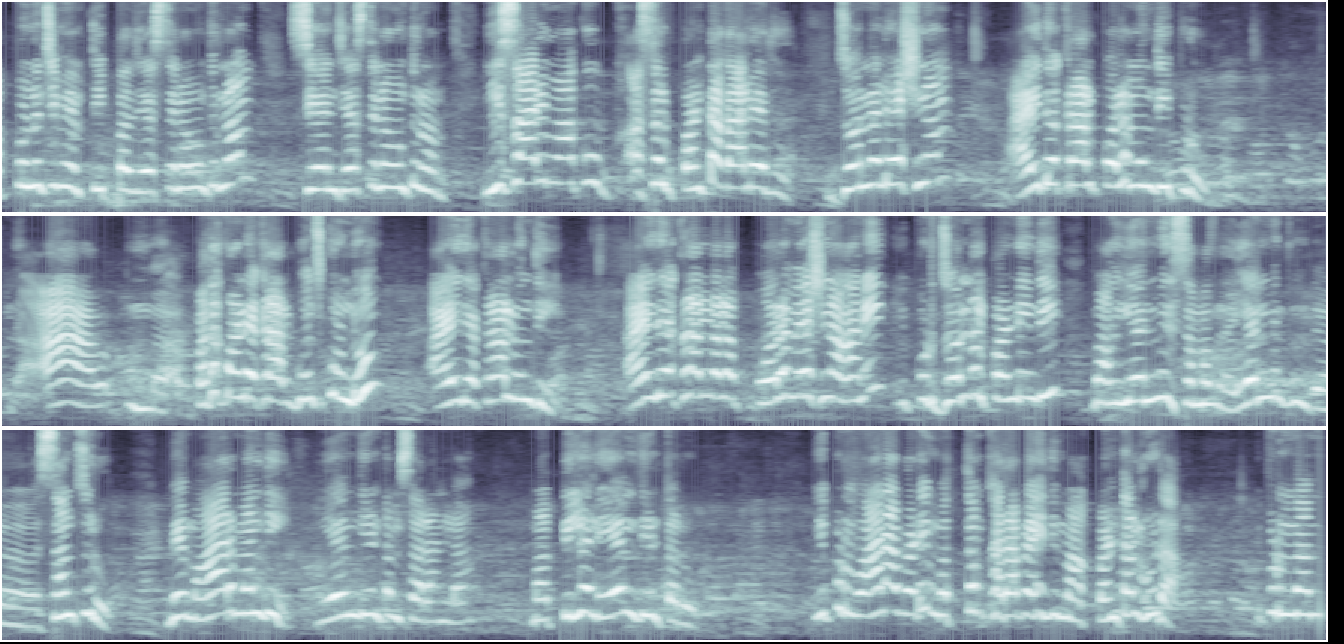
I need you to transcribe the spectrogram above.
అప్పటి నుంచి మేము తిప్పలు చేస్తూనే ఉంటున్నాం సేమ్ చేస్తూనే ఉంటున్నాం. ఈసారి మాకు అసలు పంట కాలేదు. జొన్నలు వేసినాం ఐదు ఎకరాల పొలం ఉంది ఇప్పుడు. ఆ పదకొండు ఎకరాలు గుంజుకుండు ఐదు ఎకరాలు ఉంది. ఐదు ఎకరాల పొలం వేసినా కానీ ఇప్పుడు జొన్నలు పండింది మాకు ఎనిమిది సంవత్సరం ఎనిమిది సంచులు. మేము ఆరు మంది. ఏం తింటాం సార్ అందులో? మా పిల్లలు ఏం తింటారు? ఇప్పుడు వాన పడి మొత్తం ఖరాబ్ అయింది మా పంటలు కూడా. ఇప్పుడు మేము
